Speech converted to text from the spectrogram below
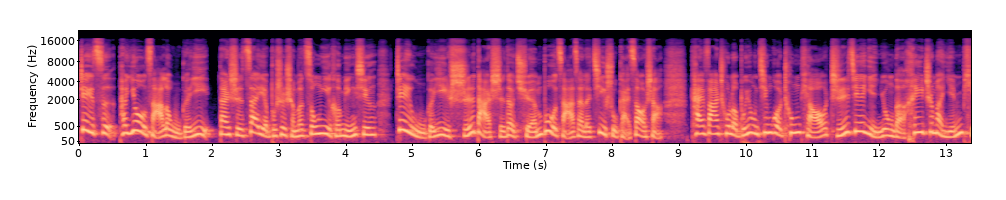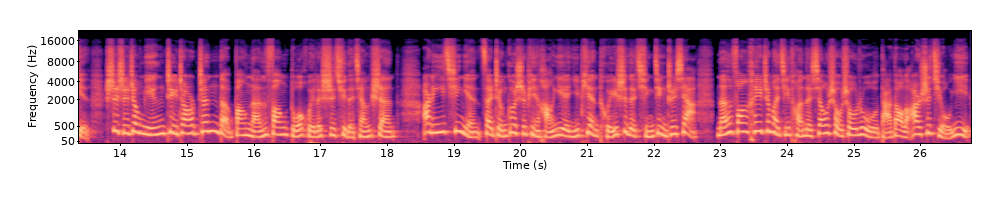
这次他又砸了五个亿，但是再也不是什么综艺和明星。这五个亿实打实的全部砸在了技术改造上，开发出了不用经过冲调直接饮用的黑芝麻饮品。事实证明，这招真的帮南方夺回了失去的江山。二零一七年，在整个食品行业一片颓势的情境之下，南方黑芝麻集团的销售收入达到了二十九亿，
